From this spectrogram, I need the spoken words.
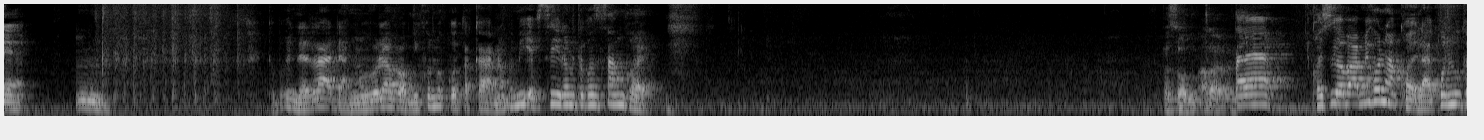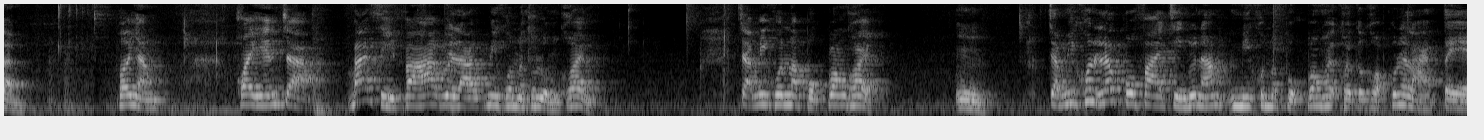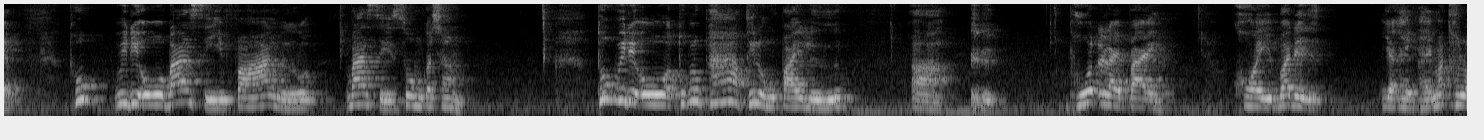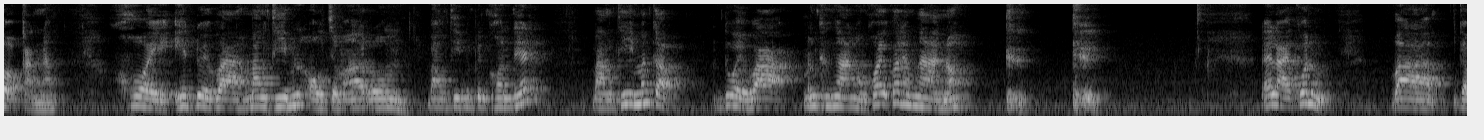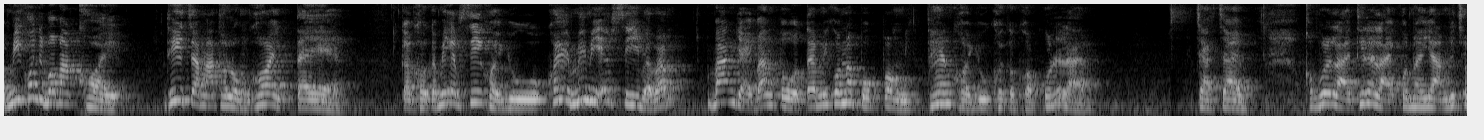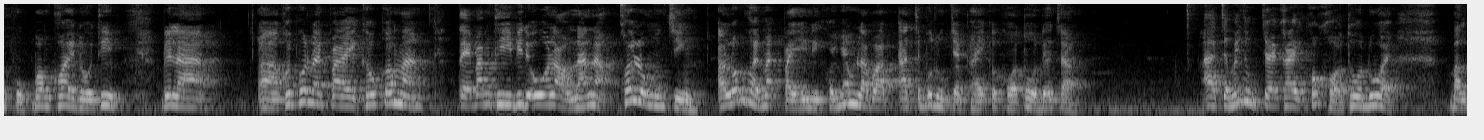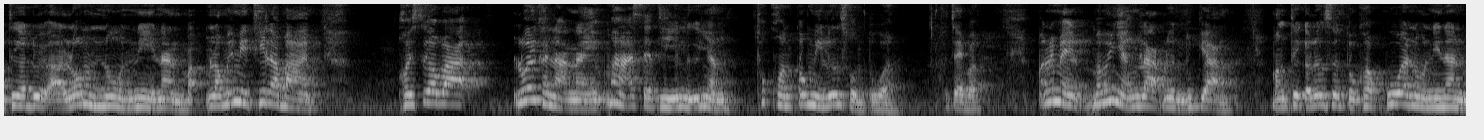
อืมก็เป็นดาราดังเวลาบอกมีคนมากดตะกร้าเนาะมันมีเอฟซีแล้วมันเป็นคนสร้างข่อยผสมอร่อยไหมแต่ข่อยเชื่อว่ามีคนหักข่อยหลายคนรู้กัน เพราะอย่างข่อยเห็นจากบ้านสีฟ้าเวลามีคนมาถล่มข่อย จะมีคนมาปกป้องข่อย อืมจะมีคนแล้วโปรไฟล์จริงด้วยนะ มีคนมาปกป้องข่อยข่อยก็ขอบคุณหลายแต่ทุกวิดีโอบ้านสีฟ้าหรือบ้านสีส้มก็ช่างทุกวิดีโอทุกรูปภาพที่ลงไปหรืออ่าโพสอะไรไปคอยว่าได้อยากให้ไผมาทะเลาะกันนะคอยเฮ็ดด้วยว่า บางทีมันออกจากอารมณ์ บางทีมันเป็นคอนเทนต์บางทีมันกับด้วยว่ามันคืองานของค่อยก็ทำงานเนาะ หลายๆคนว่ากับมีคนที่บ่มักข่อย ที่จะมาถล่มค่อยแต่กับข่อยกับมีเอฟซีข่อยอยู่ข่อยไม่มีเอฟซีแบบว่า บ้านใหญ่บ้านโต แต่มีคนมาปกป้องแทนข่อยอยู่ข่อยก็ขอบคุณหลายๆจากใจขอบคุณหลายๆที่หลายๆ คนพยายามที่จะปกป้องค่อยโดยที่เวลา ค่อยพูดอะไรไปเขาก็มา แต่บางทีวิดีโอเหล่านั้นอะ ค่อยลงจริงๆอารมณ์ข่อยมัดไปนี่ข่อยย่ำระบาอาจจะบ่ถูกใจไผก็ขอโทษด้วยจ้ะอาจจะไม่ถูกใจใครก็ขอโทษด้วย บางเทือด้วยอารมณ์นู่นนี่นั่น เราไม่มีที่ระบายคอยเชื่อว่ารวยขนาดไหน มหาเศรษฐีหรืออย่างทุกคนต้องมีเรื่องส่วนตัว เข้าใจปะมันไม่ม่มันไม่อย่างราบรื่นทุกอย่าง บางทีก็เรื่องส่วนตัวครอบครัวนู่นนี่นั่น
